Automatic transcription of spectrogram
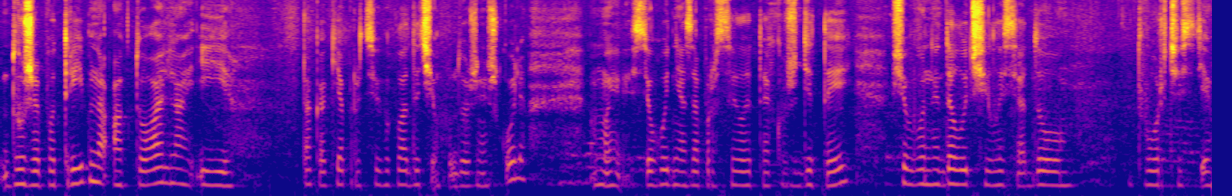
дуже потрібна, актуальна і так як я працюю викладачем в художній школі, ми сьогодні запросили також дітей, щоб вони долучилися до творчості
